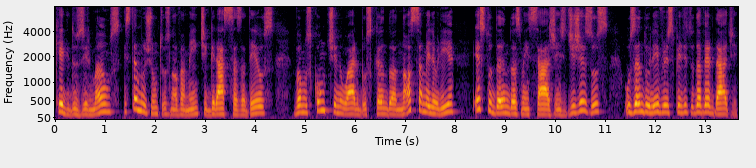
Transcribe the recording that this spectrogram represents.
Queridos irmãos, estamos juntos novamente, graças a Deus. Vamos continuar buscando a nossa melhoria, estudando as mensagens de Jesus, usando o livro Espírito da Verdade,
